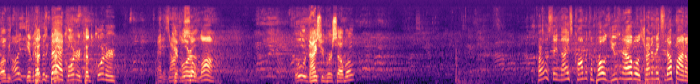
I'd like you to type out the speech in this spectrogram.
Well, we- Oh, he's we giving cut up his the, cut the corner, cut the corner. Man, his arms are so long. Ooh, nice reverse elbow. Carlos staying nice, calm and composed, using the elbows, trying to mix it up on him.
